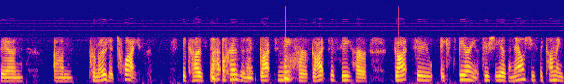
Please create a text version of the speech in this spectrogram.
been um, promoted twice because that president got to meet her, got to see her, got to experience who she is, and now she's becoming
